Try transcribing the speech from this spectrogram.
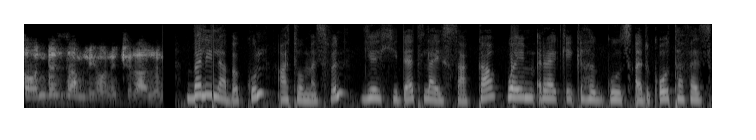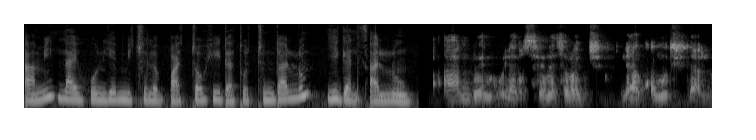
ሰው እንደዛም ሊሆን ይችላል። በሌላ በኩል አቶ መስፍን ይህ ሂደት ላይሳካ ወይም ረቂቅ ህጉ ጸድቆ ተፈጻሚ ላይሆን የሚችልባቸው ሂደቶች እንዳሉም ይገልጻሉ። አንድ ወይም ሁለት ሴኔተሮች ሊያቆሙት ይችላሉ።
